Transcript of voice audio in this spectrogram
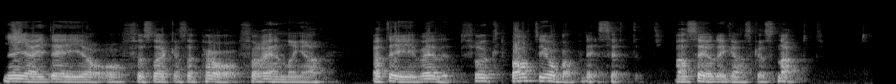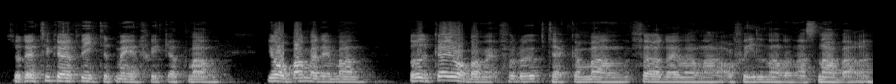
nya idéer och försöka sig på förändringar att det är väldigt fruktbart att jobba på det sättet. Man ser det ganska snabbt. Så det tycker jag är ett viktigt medskick att man jobba med det man brukar jobba med för då upptäcker man fördelarna och skillnaderna snabbare.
